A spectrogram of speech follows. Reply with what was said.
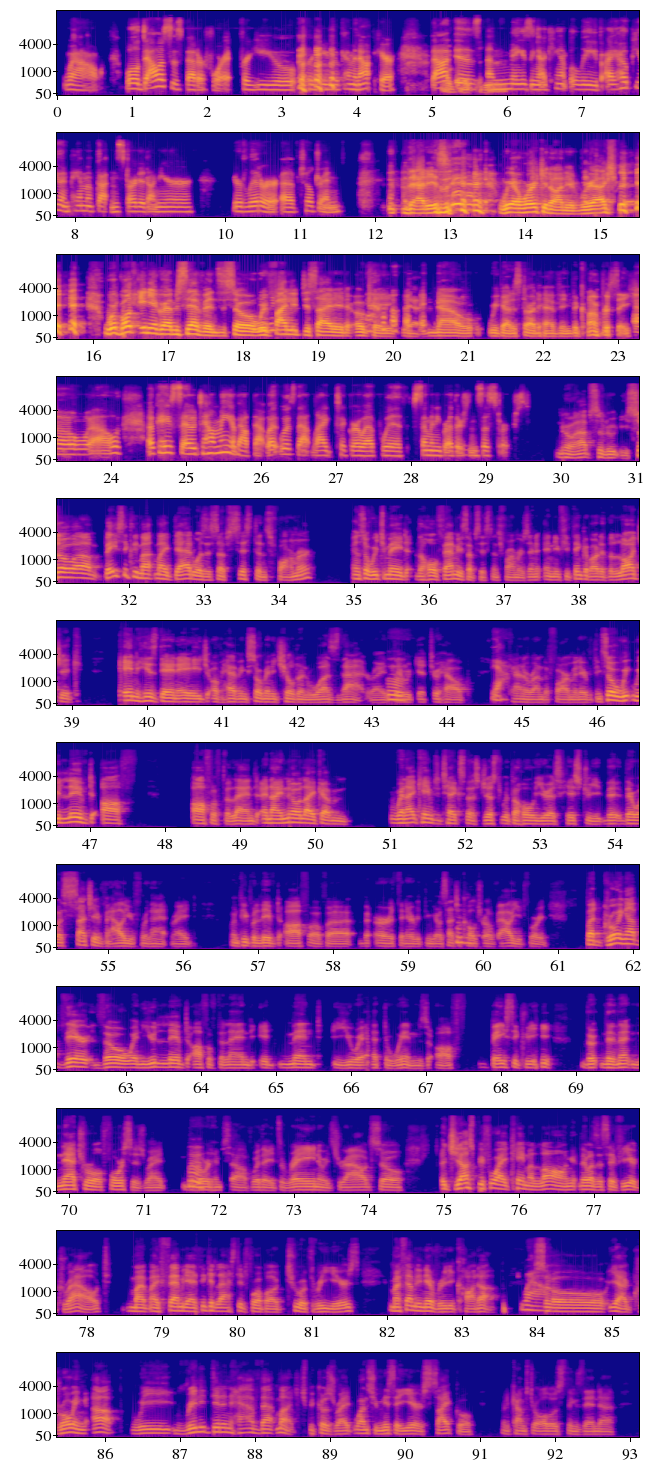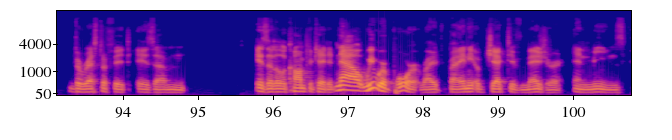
Wow. Well, Dallas is better for it for you for you coming out here. That Well, is amazing. I can't believe. I hope you and Pam have gotten started on your your litter of children. that is we are working on it we're actually we're both enneagram sevens so we finally decided okay yeah now we got to start having the conversation Oh wow. Okay, so tell me about that. What was that like to grow up with so many brothers and sisters? No absolutely so um basically my, my dad was a subsistence farmer and so which made the whole family subsistence farmers and, and if you think about it the logic in his day and age of having so many children was that right they Mm. would get to help Yeah. kind of run the farm and everything. So we, we lived off off of the land. And I know like um when I came to Texas just with the whole US history, th- there was such a value for that, right? When people lived off of uh, the earth and everything, there was such a cultural value for it. But growing up there, though, when you lived off of the land, it meant you were at the whims of basically the, the natural forces, right? The Hmm. Lord Himself, whether it's rain or it's drought. So just before I came along, there was a severe drought. My my family, I think it lasted for about two or three years. My family never really caught up. Wow. So yeah, growing up, we really didn't have that much because right once you miss a year's cycle when it comes to all those things, then uh, the rest of it is um is a little complicated. Now we were poor, right, by any objective measure and means,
